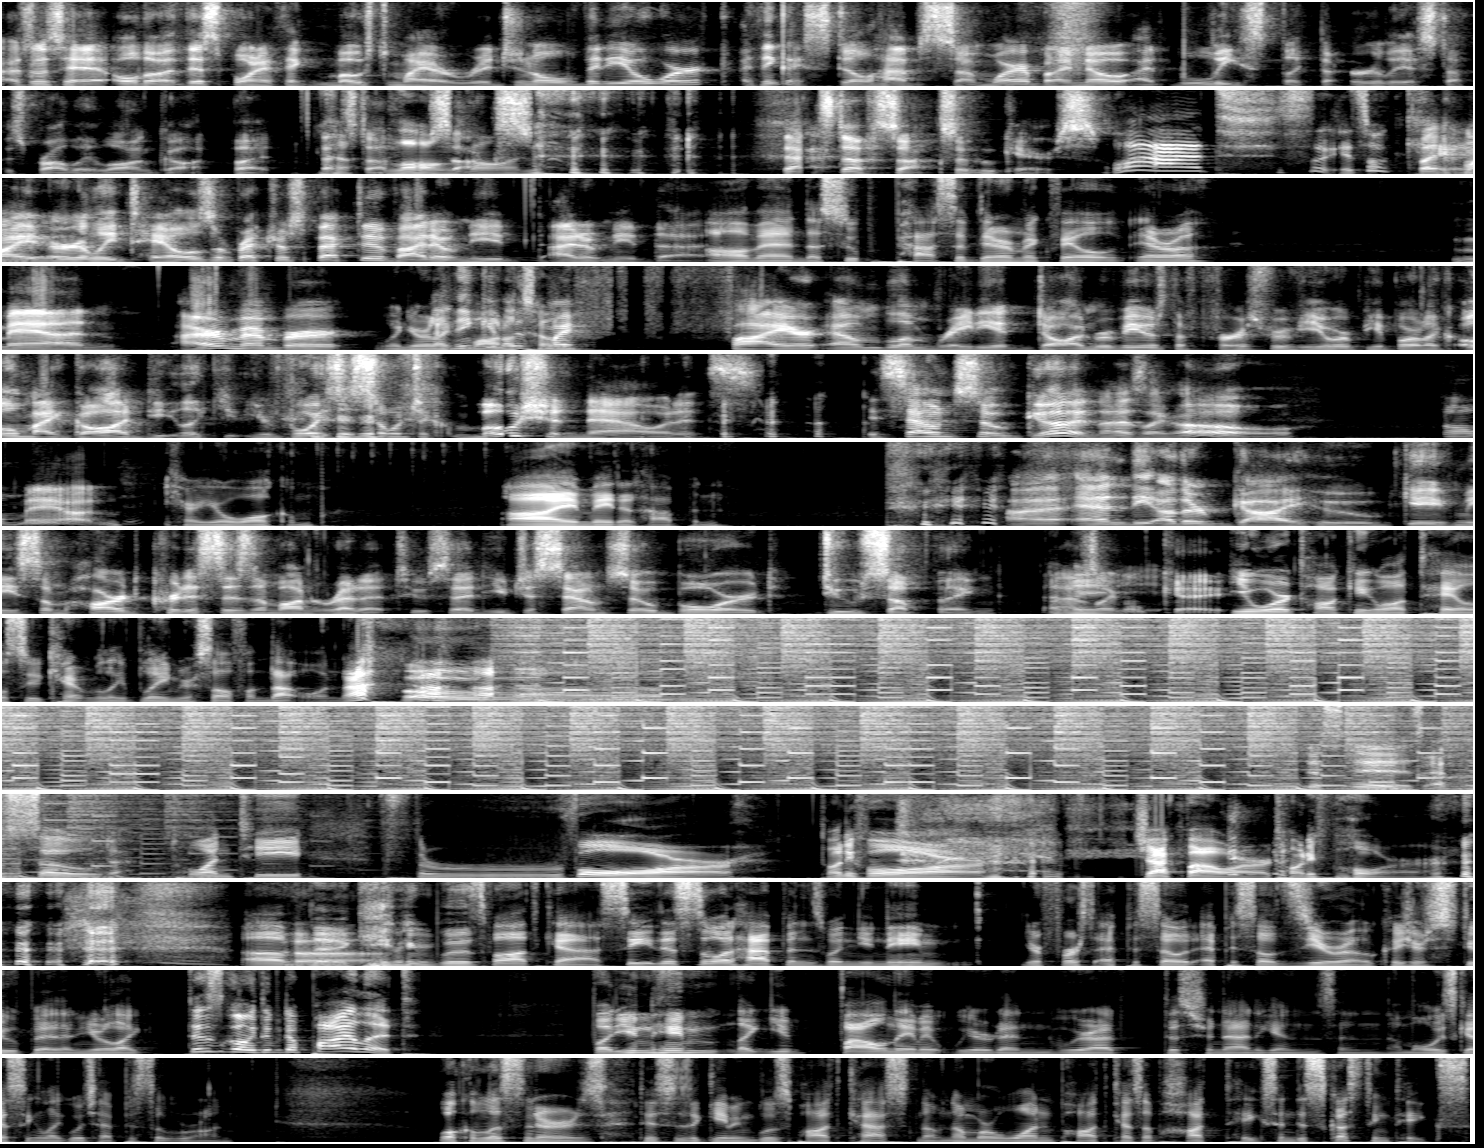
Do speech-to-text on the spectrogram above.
I was gonna say, although at this point, I think most of my original video work, I think I still have somewhere, but I know at least like the earliest stuff is probably long gone. But that stuff long sucks. gone. that stuff sucks. So who cares? what? It's, it's okay. Like my early tales of retrospective, I don't need. I don't need that. Oh man, the super passive Darren McPhail era Man, I remember when you're like think it was monotone. my Fire Emblem Radiant Dawn reviews. The first review where people are like, "Oh my god, you, like y- your voice is so much like emotion now, and it's it sounds so good." And I was like, "Oh, oh man." Here, you're welcome. I made it happen. uh, and the other guy who gave me some hard criticism on Reddit, who said, "You just sound so bored. Do something." And I, was like, "Okay." You were talking about Tales, so you can't really blame yourself on that one. Oh. This is episode 24. 24. Jack Bauer, 24. of the Uh. Gaming Blues podcast. See, this is what happens when you name your first episode episode 0 cuz you're stupid and you're like, this is going to be the pilot. But you name like you file name it weird and we're at this shenanigans and I'm always guessing like which episode we're on. Welcome, listeners. This is the Gaming Blues podcast, the number one podcast of hot takes and disgusting takes.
